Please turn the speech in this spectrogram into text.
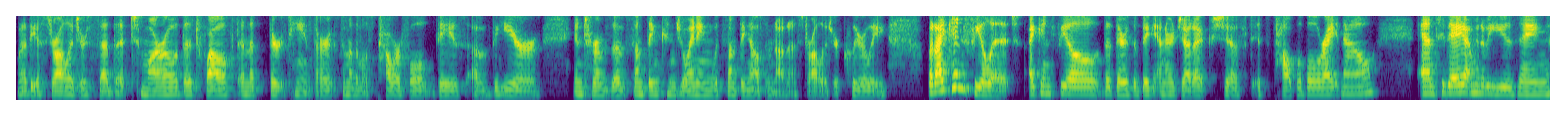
one of the astrologers said that tomorrow, the 12th and the 13th are some of the most powerful days of the year in terms of something conjoining with something else. I'm not an astrologer, clearly, but I can feel it. I can feel that there's a big energetic shift. It's palpable right now. And today I'm going to be using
